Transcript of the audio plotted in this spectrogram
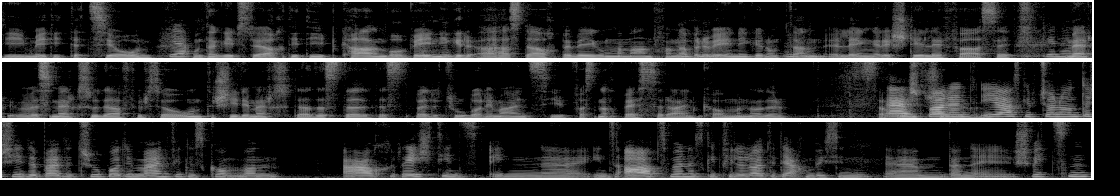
die Meditation Ja. und dann gibst du ja auch die Deep Calm, wo weniger, äh, hast du auch Bewegung am Anfang, aber Mhm. weniger und dann eine längere stille Phase. Genau. Merk, was merkst du da für so Unterschiede? Merkst du da, dass, da, dass bei der True Body Mind sie fast noch besser reinkommen oder? Äh, spannend, ja, es gibt schon Unterschiede. Bei der True Body Mind Fitness kommt man auch recht ins, in, äh, ins Atmen. Es gibt viele Leute, die auch ein bisschen ähm, dann äh, schwitzen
